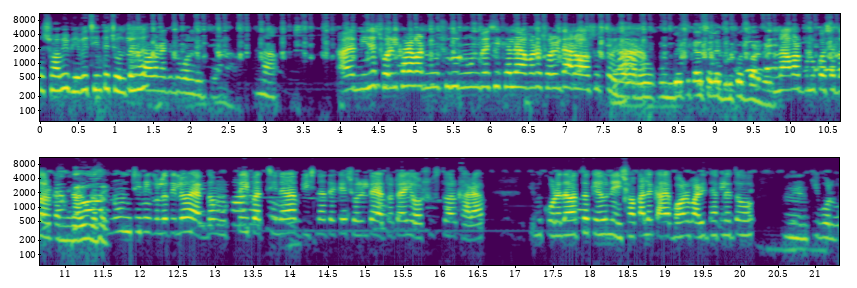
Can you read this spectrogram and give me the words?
তা সবই ভেবে চিনতে চলতে হয়। না কিন্তু বল দিচ্ছি। না। আর নিজের শরীর খারাপ আর নুন শুধু নুন বেশি খেলে আমারও শরীরটা আরও অসুস্থ হয়ে যাবে। নুন বেশি খেলে ছেলে গ্লুকোজ বাড়বে। না আমার গ্লুকোজের দরকার নেই। নুন চিনি গুলো দিলেও একদম উঠতেই পাচ্ছি না। বিছনা থেকে শরীরটা এতটাই অসুস্থ আর খারাপ। কিন্তু করে দেওয়ার তো কেউ নেই। সকালে বর বাড়ি থাকলে তো উম, কি বলব?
